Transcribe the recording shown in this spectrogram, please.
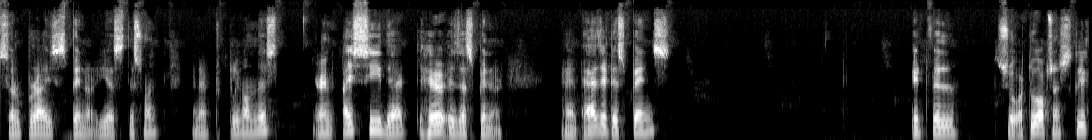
surprise spinner. Yes this one. And I have to click on this. And I see that here is a spinner. And as it spins it will show two options. Click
